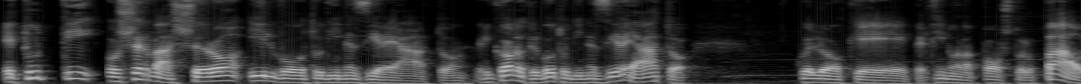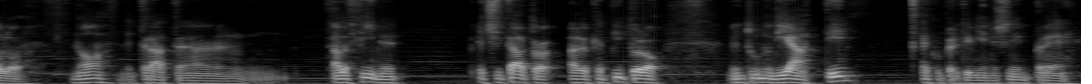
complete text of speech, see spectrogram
e tutti osservassero il voto di Nazireato. Ricordo che il voto di Nazireato, quello che perfino l'Apostolo Paolo no? ne tratta alla fine, è citato al capitolo 21 di Atti, ecco perché viene sempre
